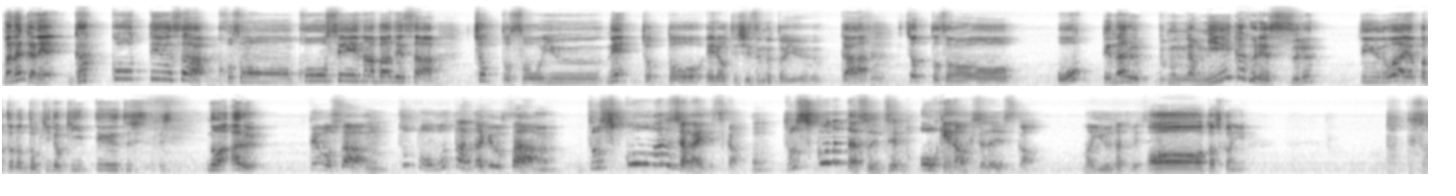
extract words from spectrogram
まあなんかね、学校っていうさ、こその、公正な場でさ、ちょっとそういうね、ちょっとエロティシズムというか、ちょっとその、おってなる部分が見え隠れするっていうのは、やっぱそのドキドキっていうのはある。でもさ、うん。ちょっと思ったんだけどうさ、ん。女子校あるじゃないですか。うん女子校だったらそれ全部 OK なわけじゃないですか。まあ言うたって別に。ああ、確かに。だってさ、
